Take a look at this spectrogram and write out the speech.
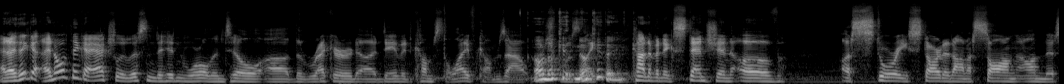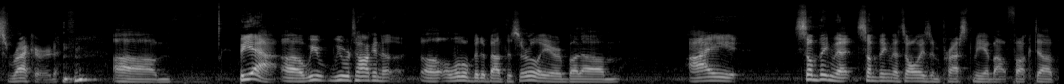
and I think I don't think I actually listened to Hidden World until uh, the record uh, "David Comes to Life" comes out. Oh, no which kid- was, no like, kidding. Kind of an extension of a story started on a song on this record. Mm-hmm. Um, but yeah, uh, we we were talking a, a little bit about this earlier, but um, I something that something that's always impressed me about fucked up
